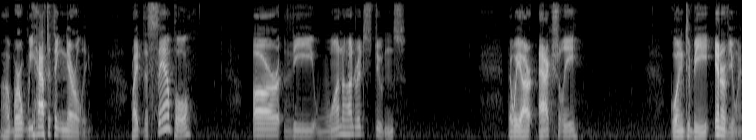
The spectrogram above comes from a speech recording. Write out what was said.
uh, where we have to think narrowly, right? The sample are the 100 students that we are actually going to be interviewing.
